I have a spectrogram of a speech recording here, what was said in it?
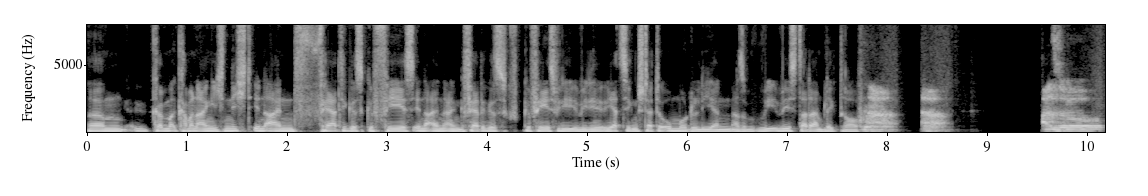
ähm, kann, kann man eigentlich nicht in ein fertiges Gefäß, in ein, ein fertiges Gefäß wie die, wie die jetzigen Städte ummodellieren. Also wie, wie ist da dein Blick drauf? Ja, ja. Also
